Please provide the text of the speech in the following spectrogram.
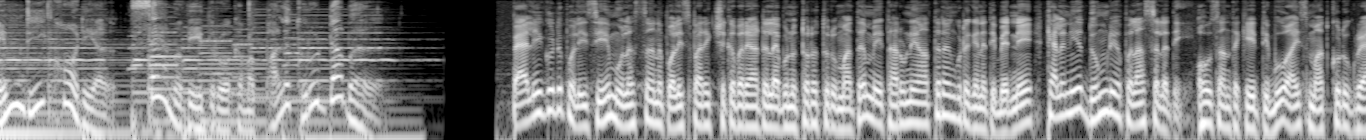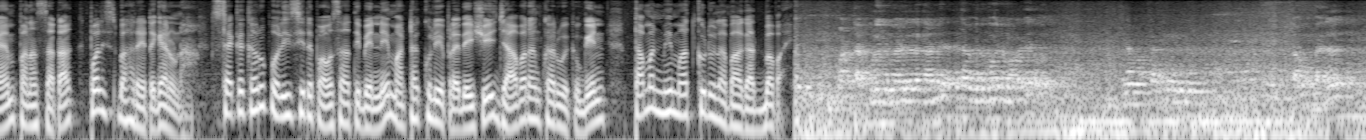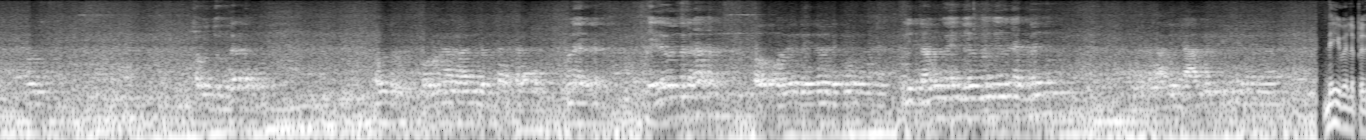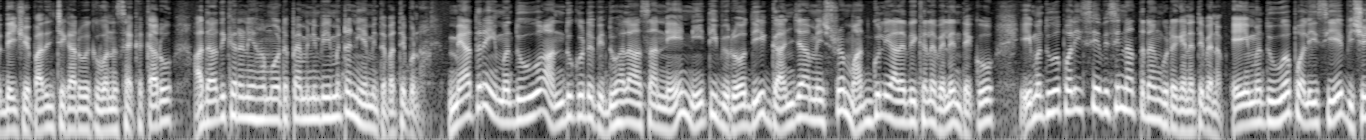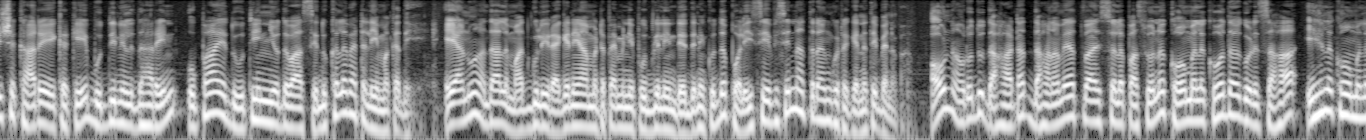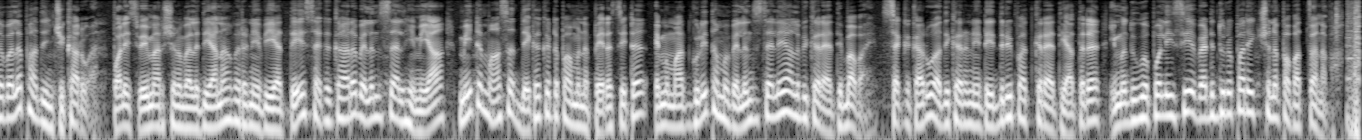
MD cordial සෑම වීදුරුවකම පළතුරු double. පැලිගොඩ පොලිසියේ මුලස්ථාන පොලිස් පරීක්ෂකවරයාට ලැබුණු තොරතුරු මත මේ තරුණය අතරංගුට ගෙන තිබෙන්නේ කැලනිය දුම්රිය පලස්සලදී. ඔහු සන්තකේ තිබූ අයිස් මත්කුඩු ග්‍රෑම් පනස්සටක් පොලිස් භාරයට ගැනුණා. සැකකරු පොලිසියට පවසා තිබෙන්නේ මටක්කුලිය ප්‍රදේශයේ ජාවරම්කරුවෙකුගෙන් තමන් මේ මත්කුඩු ලබාගත් බවයි. බැලලා ගන්න නැත්නම් වෙන කරා. ඔව් කොරෝනා කාලේ ජොබ් කරා. මොනවාද? ඒ ලෙවල් කරා. ඔව් ඔය ලෙවල් දෙකම. ඉතින් නම් ගෑ ජොබ් එකේ නැත්නම් අපි ටාගට් දෙහිවල ප්‍රදේශයේ පදිංචිකරුවෙකු වන සැකකරු අද අධිකරණය හමුවට පැමිණිවීමට නියමිතව තිබුණා. මේ අතර ඉමදුව අන්දුගොඩ විදුහල ආසන්නයේ නීති විරෝධී ගංජා මිශ්‍ර මත්ගුලි අලෙවි කළ වෙළෙන්දෙකු ඉමදුව පොලිසිය විසින් අත්අඩංගුවට ගෙන තිබෙනවා. ඒ ඉමදුව පොලිසියේ විශේෂ කාර්ය ඒකකයේ බුද්ධි නිලධාරීන් උපාය දූතීන් යොදවා සිදු කළ වැටලීමකදී. ඒ අනුව අදාළ මත්ගුලි රැගෙන යාමට පැමිණි පුද්ගලින් දෙදෙනෙකුද පොලිසිය විසින් අත්අඩංගුවට ගෙන තිබෙනවා. ඔවුන් අවුරුදු 18ත් 19ත් වයස්වල පසුවන කෝමල කෝදාගොඩ සහ ඉහළ කෝමලවල පදිංචිකරුවන්. පොලිස් විමර්ශනවලදී අනාවරණය වී ඇත්තේ සැකකාර වෙළඳසැල් හිමියා මීට මාස දෙකකට පමණ පෙර සිට එම මත්ගුලි තම වෙළඳසැලේ අලෙවි කර ඇති බවයි. සැකකරු අධිකරණයට ඉදිරිපත් කර ඇති අතර ඉමදුව පොලිසිය වැඩිදුර පරීක්ෂණ පවත්වනවා.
